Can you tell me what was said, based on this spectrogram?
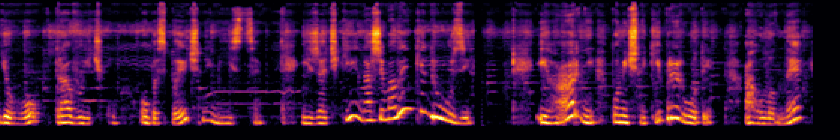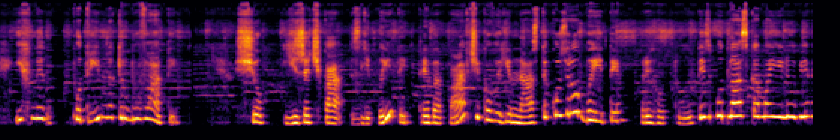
його в травичку у безпечне місце. Їжачки наші маленькі друзі і гарні помічники природи, а головне, їх не потрібно турбувати. Щоб їжачка зліпити, треба пальчикову гімнастику зробити. Приготуйтесь, будь ласка, мої любі.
